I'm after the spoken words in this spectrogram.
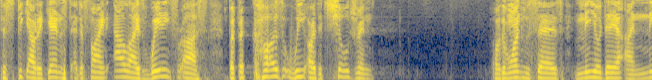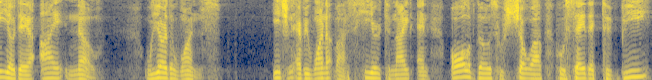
to speak out against and to find allies waiting for us, but because we are the children of the one who says, Mi yodea ani yodea, I know. We are the ones, each and every one of us here tonight, and all of those who show up, who say that to be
